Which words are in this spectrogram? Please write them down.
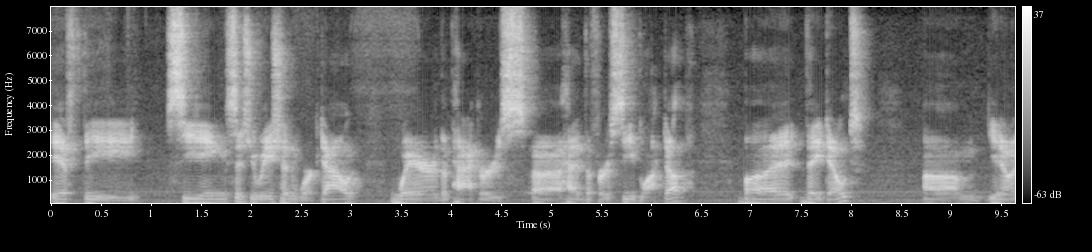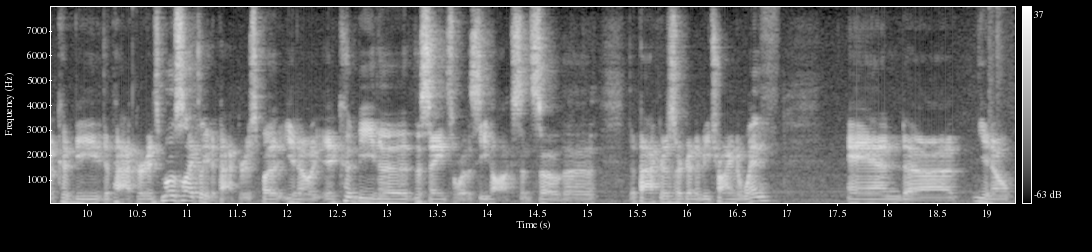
if the seeding situation worked out where the Packers uh, had the first seed locked up, but they don't. Um, you know, it could be the Packers. It's most likely the Packers, but you know, it, it could be the the Saints or the Seahawks, and so the the Packers are going to be trying to win and uh, you know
